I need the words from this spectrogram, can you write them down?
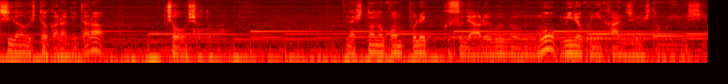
違う人から見たら長所とか。人のコンプレックスである部分を魅力に感じる人もいるし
